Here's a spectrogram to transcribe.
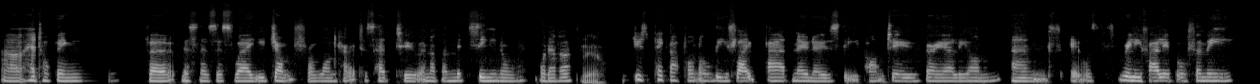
Uh, head hopping for listeners is where you jump from one character's head to another mid scene or whatever. Yeah. Just pick up on all these like bad no nos that you can't do very early on. And it was really valuable for me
